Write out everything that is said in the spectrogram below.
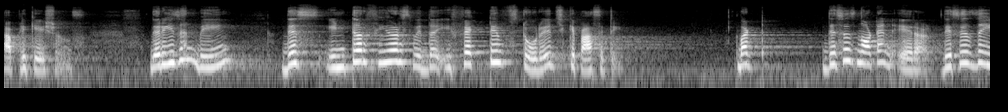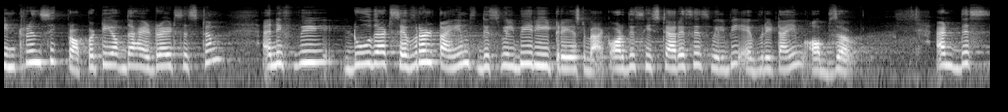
applications. The reason being this interferes with the effective storage capacity. But this is not an error, this is the intrinsic property of the hydride system and if we do that several times this will be retraced back or this hysteresis will be every time observed. And this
